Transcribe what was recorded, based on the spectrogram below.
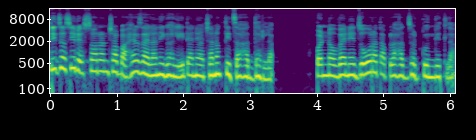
ती जशी रेस्टॉरंटच्या बाहेर जायला निघाली त्याने अचानक तिचा हात धरला. पण नव्याने जोरात आपला हात झटकून घेतला.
